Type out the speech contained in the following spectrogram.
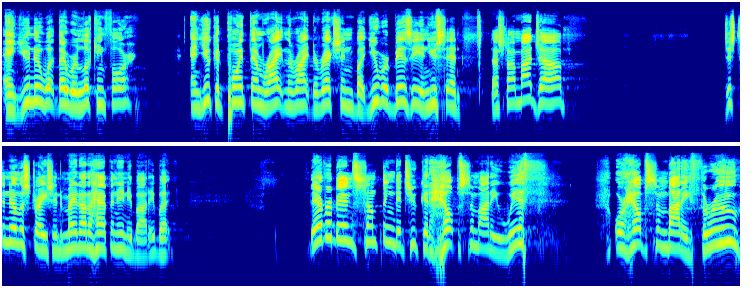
and you knew what they were looking for? and you could point them right in the right direction, but you were busy and you said, That's not my job. Just an illustration. It may not have happened to anybody, but there ever been something that you could help somebody with or help somebody through,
